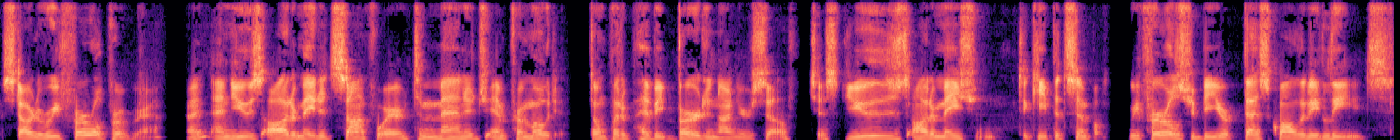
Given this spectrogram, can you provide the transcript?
start a referral program, right? And use automated software to manage and promote it. Don't put a heavy burden on yourself. Just use automation to keep it simple. Referrals should be your best quality leads.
